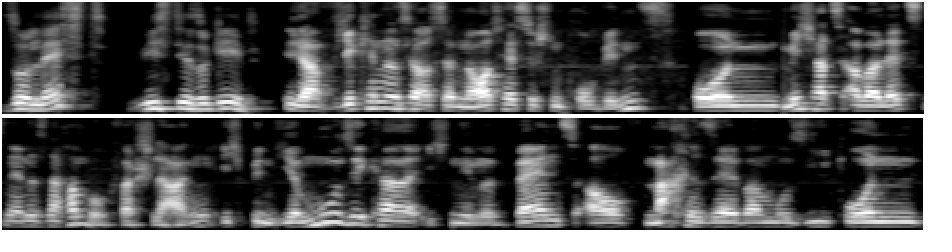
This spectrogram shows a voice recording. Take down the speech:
so lässt, wie es dir so geht. Ja, wir kennen uns ja aus der nordhessischen Provinz und mich hat's aber letzten Endes nach Hamburg verschlagen. Ich bin hier Musiker, ich nehme Bands auf, mache selber Musik und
